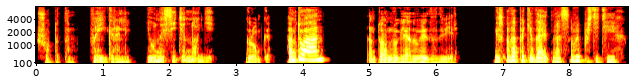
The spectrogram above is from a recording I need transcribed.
Шепотом. Выиграли и уносите ноги. Громко. Антуан! Антуан выглядывает в дверь. Господа покидают нас. Выпустите их.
